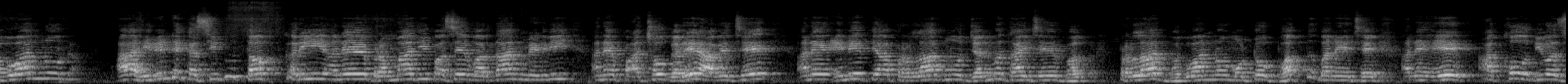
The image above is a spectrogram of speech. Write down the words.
ભગવાનનું આ હિરણ્યકશિપુ તપ કરી અને બ્રહ્માજી પાસે વરદાન મેળવી અને પાછો ઘરે આવે છે અને એને ત્યાં પ્રહલાદનો જન્મ થાય છે. પ્રહલાદ ભગવાનનો મોટો ભક્ત બને છે અને એ આખો દિવસ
